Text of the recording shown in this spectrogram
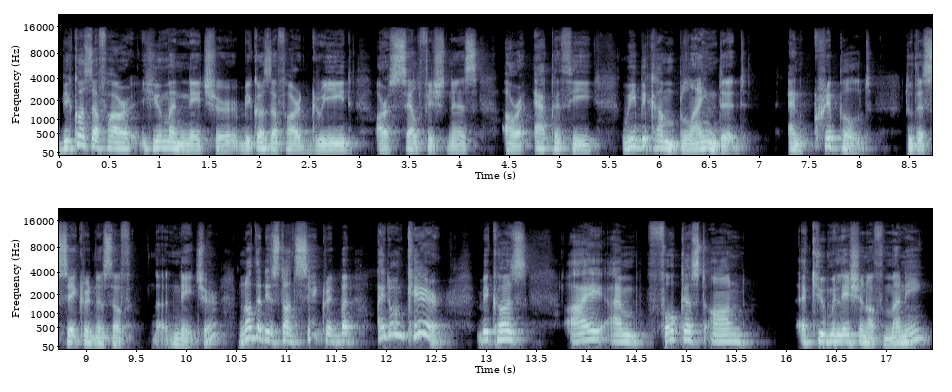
because of our human nature, because of our greed, our selfishness, our apathy, we become blinded and crippled to the sacredness of uh, nature. Not that it's not sacred, but I don't care because I am focused on accumulation of money,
